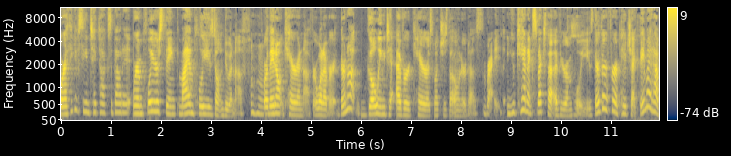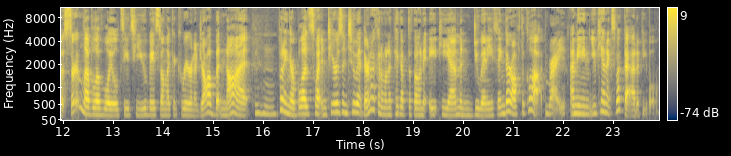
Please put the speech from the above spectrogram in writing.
or I think I've seen TikToks about it, where employers think my employees don't do enough, mm-hmm. or they don't care enough, or whatever. They're not going to ever care as much as the owner does right. you can't expect that of your employees. They're there for a paycheck. They might have a certain level of loyalty to you based on like a career and a job, but not mm-hmm. putting their blood, sweat, and tears into it. They're not going to want to pick up the phone at 8 p.m. and do anything. They're off the clock. Right. I mean, you can't expect that out of people,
